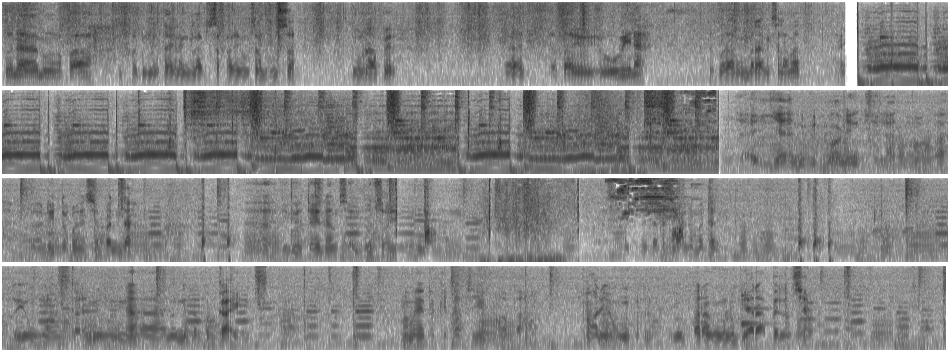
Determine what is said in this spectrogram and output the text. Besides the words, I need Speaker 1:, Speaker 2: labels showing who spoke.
Speaker 1: Ito na mga kapaa. Nakabili na tayo ng gloves saka yung sambusa, yung wrapper. At, at tayo uuwi na. So, maraming maraming salamat. Ayan, good morning sa lahat mga kapaa. Uh, dito ko sa Panda. Uh, bibili tayo ng sambusa yung Magkita kasi Ramadan. Ito yung uh, karaniwang na ano nila pagkain. Mamaya pagkita ko sa inyo mga pa. Ano yung, ano, yung parang lumpia rapel lang siya.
